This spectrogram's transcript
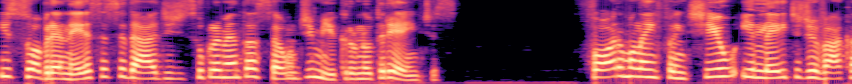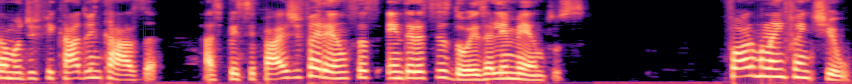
e sobre a necessidade de suplementação de micronutrientes. Fórmula infantil e leite de vaca modificado em casa. As principais diferenças entre esses dois alimentos. Fórmula infantil.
